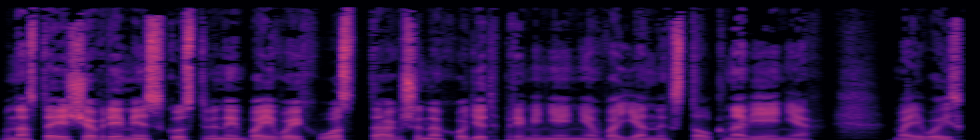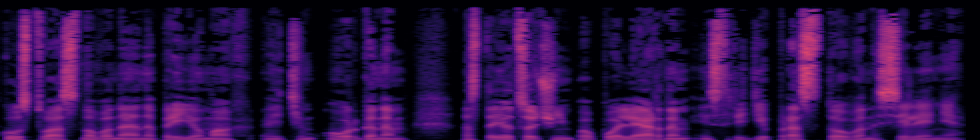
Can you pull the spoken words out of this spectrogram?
В настоящее время искусственный боевой хвост также находит применение в военных столкновениях. Боевое искусство, основанное на приемах этим органом, остается очень популярным и среди простого населения.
